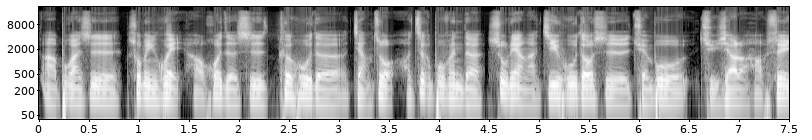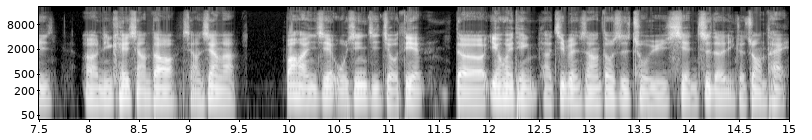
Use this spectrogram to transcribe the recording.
啊，不管是说明会啊，或者是客户的讲座啊，这个部分的数量啊，几乎都是全部取消了哈，所以。呃，你可以想到想象啊，包含一些五星级酒店的宴会厅啊，基本上都是处于闲置的一个状态。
